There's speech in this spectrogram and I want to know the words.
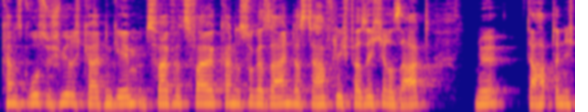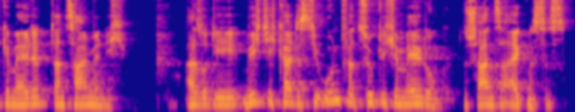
kann es große Schwierigkeiten geben. Im Zweifelsfall kann es sogar sein, dass der Haftpflichtversicherer sagt, nö, da habt ihr nicht gemeldet, dann zahlen wir nicht. Also die Wichtigkeit ist die unverzügliche Meldung des Schadensereignisses.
